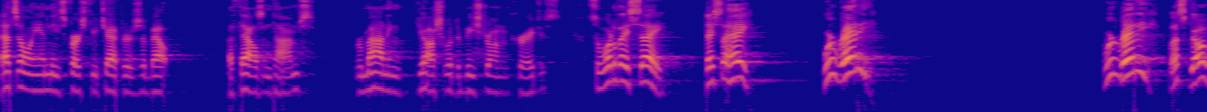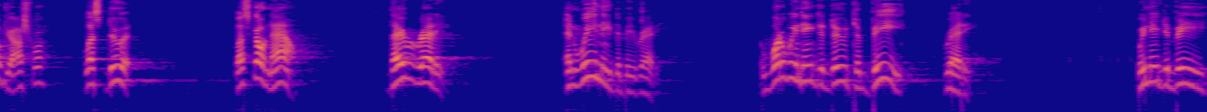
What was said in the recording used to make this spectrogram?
That's only in these first few chapters about a thousand times, reminding Joshua to be strong and courageous. So, what do they say? They say, hey, we're ready. We're ready. Let's go, Joshua. Let's do it. Let's go now. They were ready. And we need to be ready. What do we need to do to be ready? We need to be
